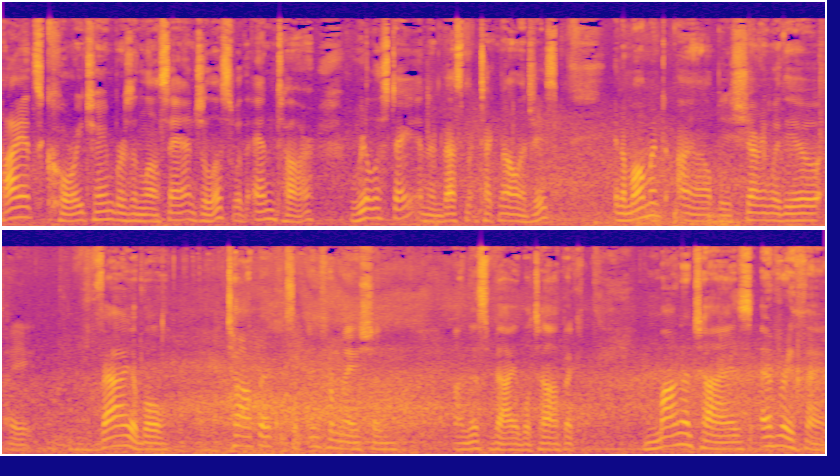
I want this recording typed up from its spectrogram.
Hi, it's Corey Chambers in Los Angeles with NTAR Real Estate and Investment Technologies. In a moment, I'll be sharing with you a valuable topic, some information on this valuable topic. Monetize everything.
